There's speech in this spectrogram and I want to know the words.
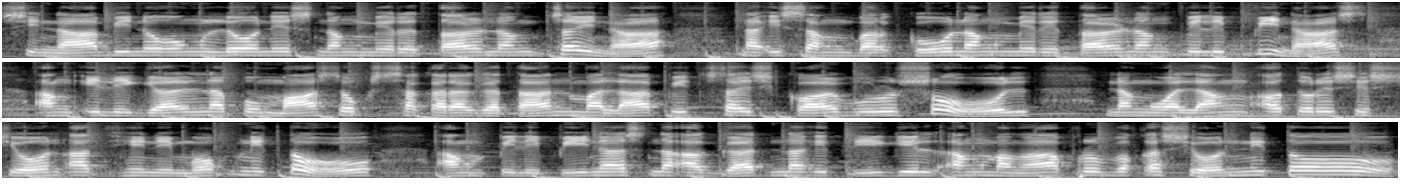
Sinabi noong lones ng militar ng China na isang barko ng militar ng Pilipinas ang iligal na pumasok sa karagatan malapit sa Scarborough Shoal nang walang autorisasyon at hinimok nito ang Pilipinas na agad na itigil ang mga provokasyon nito.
